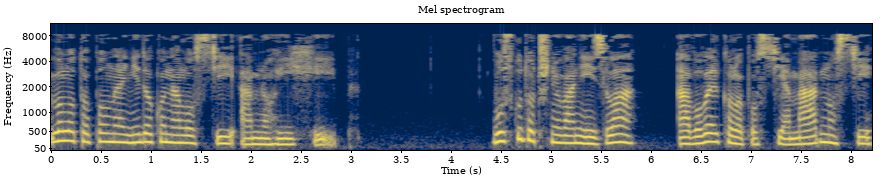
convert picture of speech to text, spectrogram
bolo to plné nedokonalostí a mnohých chýb. V uskutočňovaní zla a vo veľkoleposti a márnosti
